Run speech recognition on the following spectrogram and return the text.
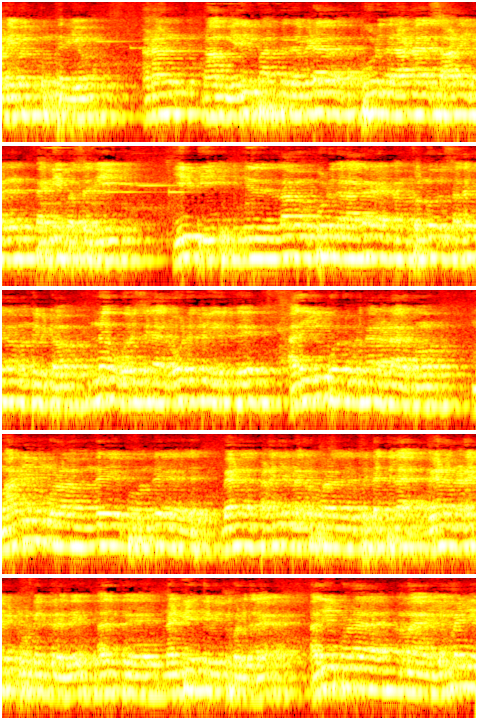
அனைவருக்கும் தெரியும். ஆனால் நாம் எதிர்பார்ப்பதை விட கூடுதலான சாலைகள் தண்ணீர் வசதி இபி இது எல்லாம் கூடுதலாக நம் தொண்ணூறு சதவீதம் வந்துவிட்டோம். இன்னும் ஒரு சில ரோடுகள் இருக்கு. அதையும் போட்டு கொடுத்தா நல்லா இருக்கும். மூலம் வந்து இப்போ வந்து வேலை கலைஞர் அதே போல நம்ம எம்எல்ஏ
